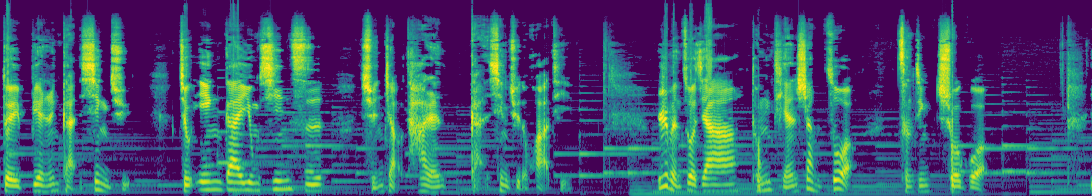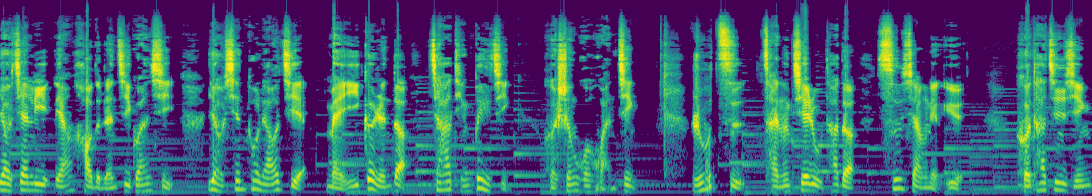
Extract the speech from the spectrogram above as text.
对别人感兴趣，就应该用心思寻找他人感兴趣的话题。日本作家桐田上作曾经说过。要建立良好的人际关系，要先多了解每一个人的家庭背景和生活环境，如此才能切入他的思想领域，和他进行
